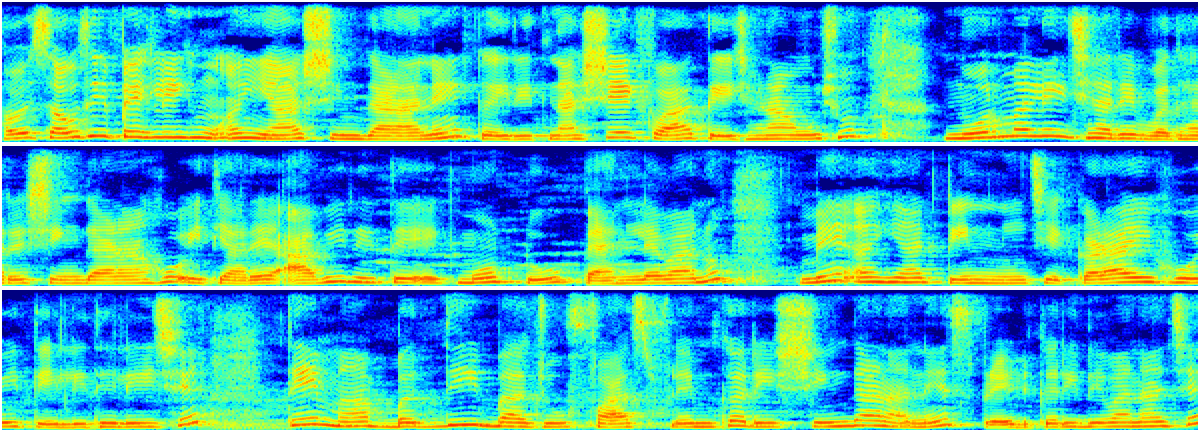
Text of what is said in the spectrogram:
હવે સૌથી પહેલી હું અહીંયા શિંગદાણાને કઈ રીતના શેકવા તે જણાવું છું. નોર્મલી જ્યારે વધારે શિંગદાણા હોય ત્યારે આવી રીતે એક મોટું પેન લેવાનું. મેં અહીંયા ટીનની જે કડાઈ હોય તે લીધેલી છે. તેમાં બધી બાજુ ફાસ્ટ ફ્લેમ કરી શિંગદાણાને સ્પ્રેડ કરી દેવાના છે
